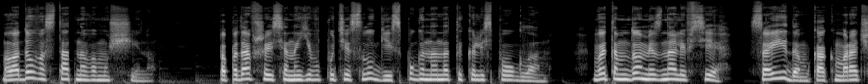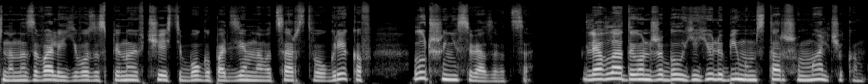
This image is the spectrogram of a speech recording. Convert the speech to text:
молодого статного мужчину. Попадавшиеся на его пути слуги испуганно натыкались по углам. В этом доме знали все. Саидом, как мрачно называли его за спиной в честь бога подземного царства у греков, лучше не связываться. Для Влады он же был ее любимым старшим мальчиком,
